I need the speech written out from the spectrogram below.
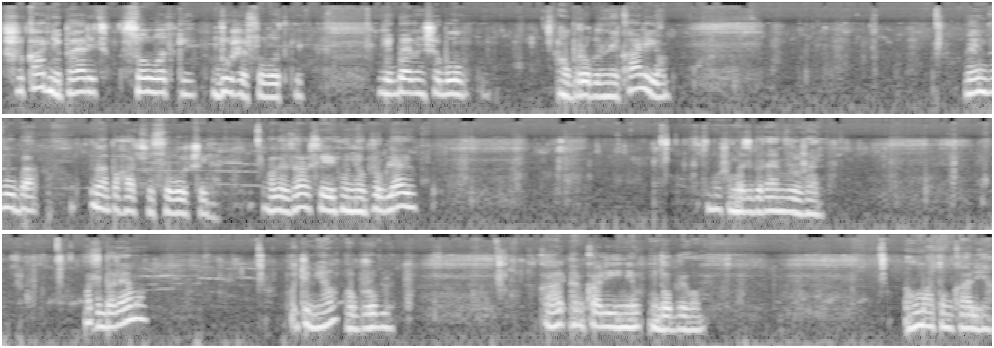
Шикарний перець, солодкий, дуже солодкий. Якби він ще був оброблений калієм, він був би набагато солодший. Але зараз я його не обробляю, тому що ми збираємо врожай. Зберемо Потім я оброблю калійним добривом. Гуматом калія.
